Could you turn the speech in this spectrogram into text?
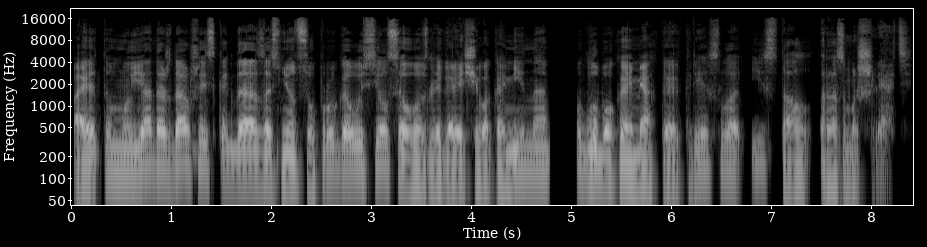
Поэтому я, дождавшись, когда заснет супруга, уселся возле горящего камина в глубокое мягкое кресло и стал размышлять.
